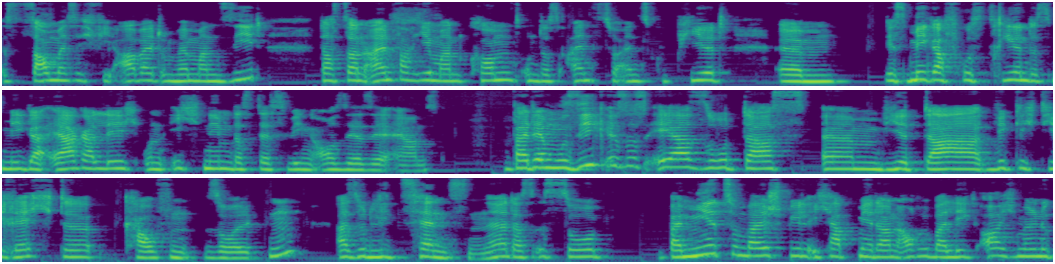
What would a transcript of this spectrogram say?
ist saumäßig viel Arbeit und wenn man sieht, dass dann einfach jemand kommt und das eins zu eins kopiert, ähm, ist mega frustrierend, ist mega ärgerlich und ich nehme das deswegen auch sehr, sehr ernst. Bei der Musik ist es eher so, dass ähm, wir da wirklich die Rechte kaufen sollten, also Lizenzen. Ne? Das ist so, bei mir zum Beispiel, ich habe mir dann auch überlegt, oh, ich will eine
